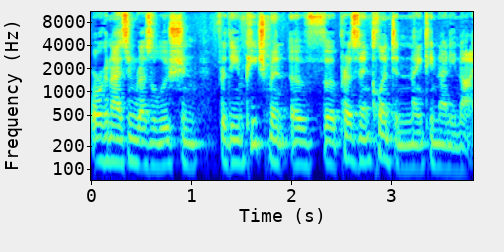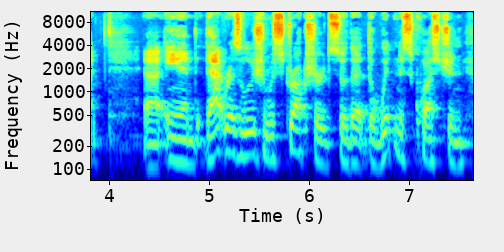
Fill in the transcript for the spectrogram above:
organizing resolution for the impeachment of uh, President Clinton in 1999. Uh, and that resolution was structured so that the witness question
